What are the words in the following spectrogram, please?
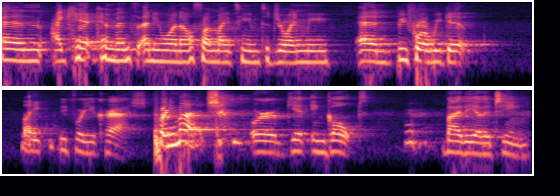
And I can't convince anyone else on my team to join me. And before we get, like, Before you crash pretty much, or get engulfed by the other team?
